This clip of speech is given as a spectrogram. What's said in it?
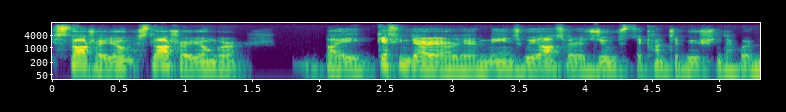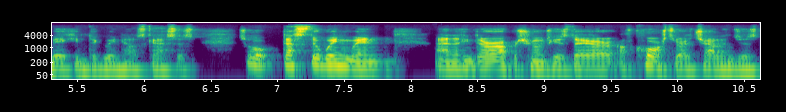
slaughter young slaughter younger by getting there earlier means we also reduce the contribution that we're making to greenhouse gases. So that's the win-win, and I think there are opportunities there. Of course, there are challenges,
